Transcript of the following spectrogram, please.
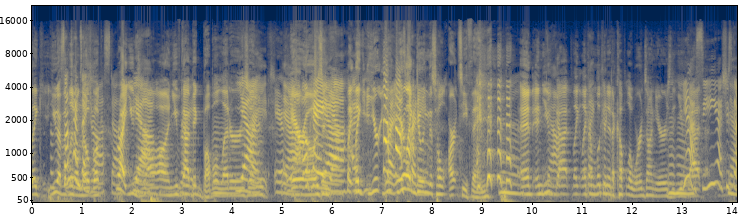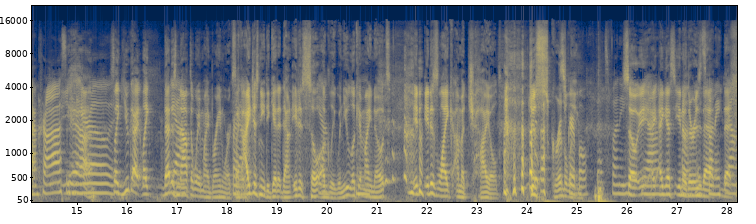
like you have a little Sometimes I draw notebook, stuff. right? You Yeah. draw and you've got big bubble mm. letters Yeah. and Right. Air- Yeah. arrows Okay, and yeah. like like you're you're, Right. you're like pretty. doing this whole artsy thing, mm-hmm. and and you've Yeah. got like like I'm looking the- at a couple of words on yours that you mm-hmm. Yeah, got. see? Yeah, she's Yeah. got cross and an Yeah, arrow. it's like you guys like that is Yeah. not the way my brain works. Like I just need to get it down. It is so Yeah. ugly when you look at my notes. it, it is like I'm a child just scribbling. Scribble. that's funny. So it, Yeah. I, I guess you know Huh, there is that funny. that Yeah.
